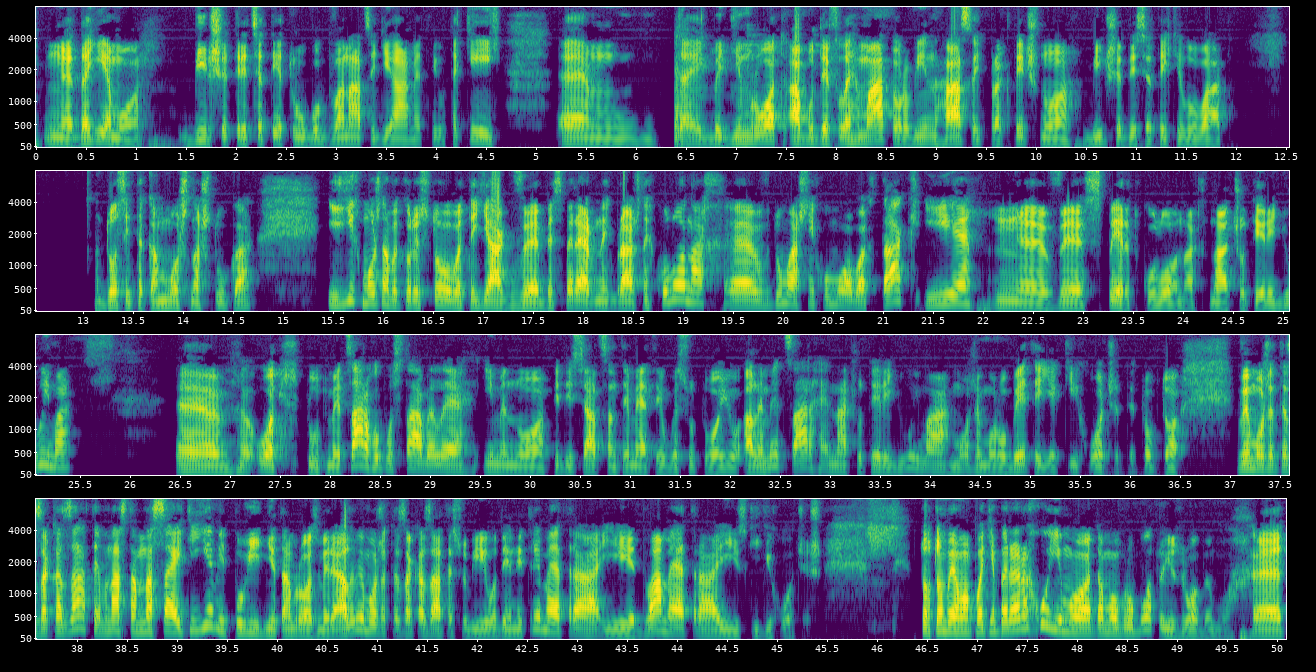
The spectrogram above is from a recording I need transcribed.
даємо більше 30 трубок, 12 діаметрів. Такий ем, та якби дімрот або дефлегматор він гасить практично більше 10 кВт. Досить така мощна штука. І їх можна використовувати як в безперервних бражних колонах е, в домашніх умовах, так і е, в спирт-колонах на 4 дюйма. Е, от тут ми царгу поставили іменно 50 см висотою, але ми царги на 4 дюйма можемо робити, які хочете. Тобто ви можете заказати. В нас там на сайті є відповідні там розміри, але ви можете заказати собі і 1,3 метра, і 2 метра, і скільки хочеш. Тобто ми вам потім перерахуємо, дамо в роботу і зробимо. Е,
